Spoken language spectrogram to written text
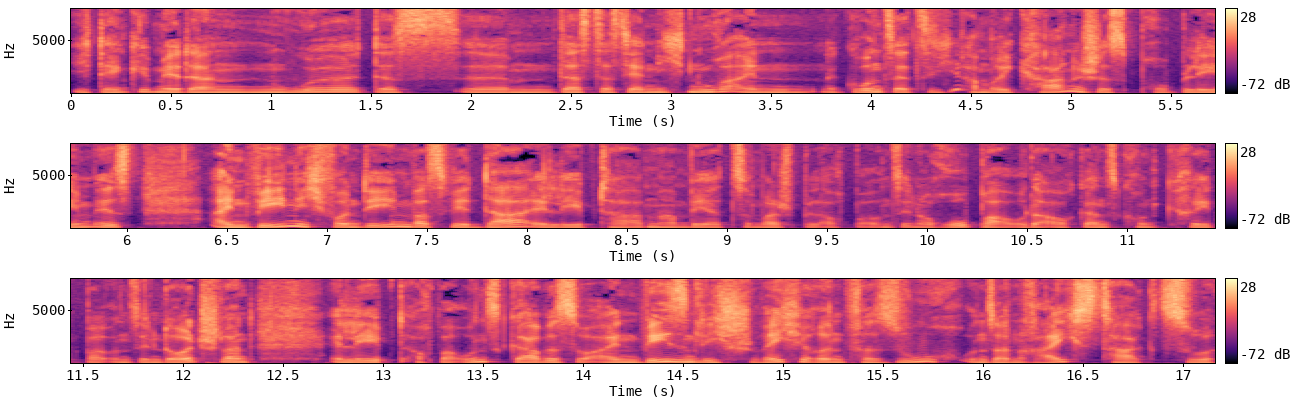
Ich denke mir dann nur, dass, ähm, dass das ja nicht nur ein grundsätzlich amerikanisches Problem ist. Ein wenig von dem, was wir da erlebt haben, haben wir ja zum Beispiel auch bei uns in Europa oder auch ganz konkret bei uns in Deutschland erlebt. Auch bei uns gab es so einen wesentlich schwächeren Versuch, unseren Reichstag zu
